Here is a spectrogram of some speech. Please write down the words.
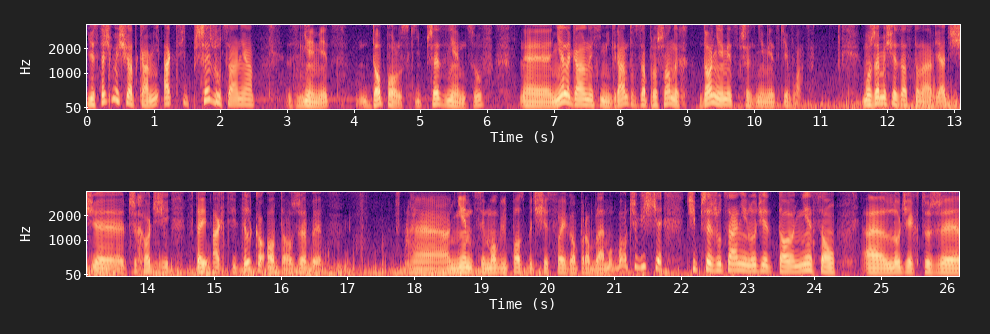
Jesteśmy świadkami akcji przerzucania z Niemiec do Polski przez Niemców e, nielegalnych imigrantów zaproszonych do Niemiec przez niemieckie władze. Możemy się zastanawiać, e, czy chodzi w tej akcji tylko o to, żeby Niemcy mogli pozbyć się swojego problemu, bo oczywiście ci przerzucani ludzie to nie są e, ludzie, którzy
